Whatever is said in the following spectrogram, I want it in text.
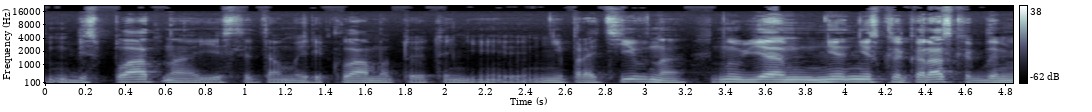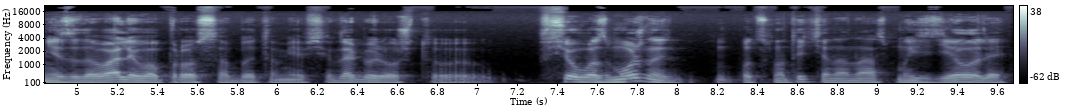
бесплатно, если там и реклама, то это не, не противно. Ну, я не, несколько раз, когда мне задавали вопрос об этом, я всегда говорил, что все возможно. Вот смотрите на нас, мы сделали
